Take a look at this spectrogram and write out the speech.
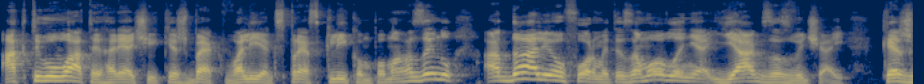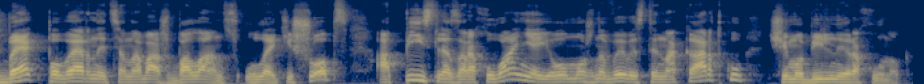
активувати гарячий кешбек в AliExpress кліком по магазину, а далі оформити замовлення, як зазвичай. Кешбек повернеться на ваш баланс у Letyshops, а після зарахування його можна вивести на картку чи мобільний рахунок.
